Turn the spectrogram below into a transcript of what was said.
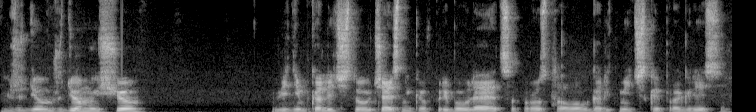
Ждем, ждем еще. Видим, количество участников прибавляется просто в алгоритмической прогрессии.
